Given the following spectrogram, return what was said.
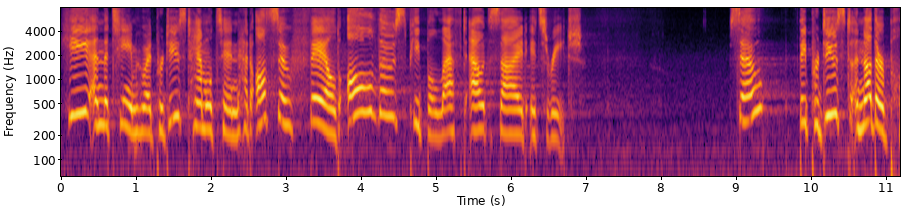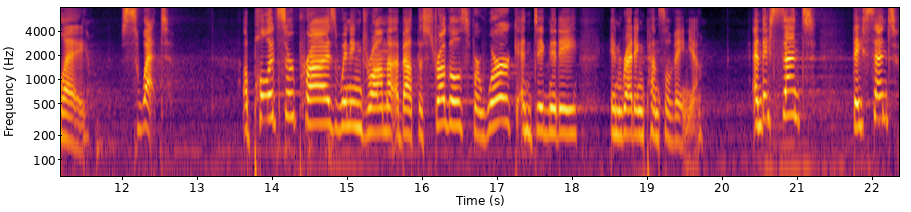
he and the team who had produced Hamilton had also failed all those people left outside its reach. So they produced another play Sweat, a Pulitzer Prize winning drama about the struggles for work and dignity in Reading, Pennsylvania. And they sent, they sent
